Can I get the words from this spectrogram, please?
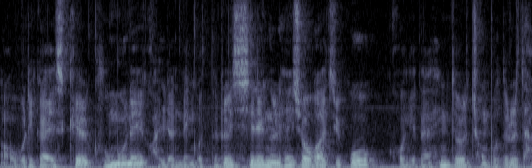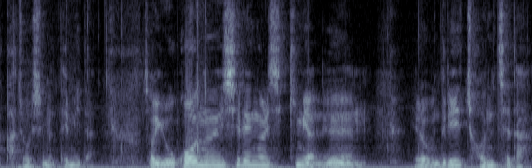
어, 우리가 SQL 구문에 관련된 것들을 실행을 해줘 가지고 거기에다 행절 정보들을 다 가져오시면 됩니다. 그래서 요거는 실행을 시키면은 여러분들이 전체 다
